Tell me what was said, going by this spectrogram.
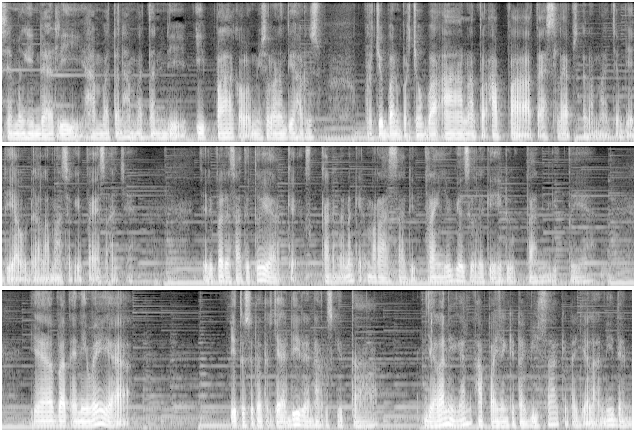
saya menghindari hambatan-hambatan di IPA kalau misalnya nanti harus percobaan-percobaan atau apa tes lab segala macam. Jadi ya udahlah masuk IPS aja. Jadi pada saat itu ya kayak kadang-kadang kayak merasa di prank juga sudah kehidupan gitu ya. Ya but anyway ya itu sudah terjadi dan harus kita jalani kan. Apa yang kita bisa kita jalani dan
